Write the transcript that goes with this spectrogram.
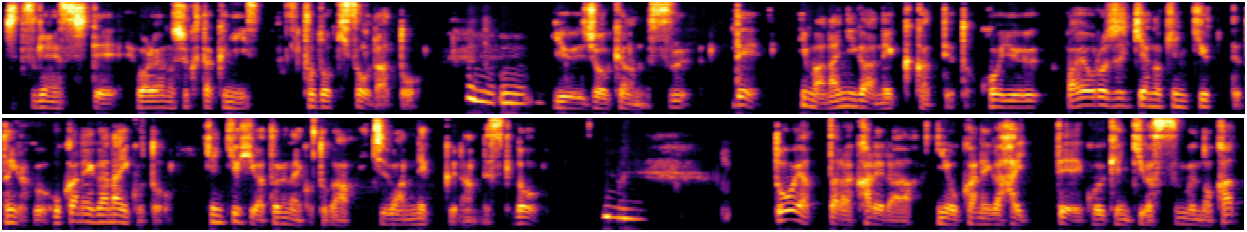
実現して我々の食卓に届きそうだとうんうん。いう状況なんです。で、今何がネックかっていうと、こういうバイオロジー系の研究ってとにかくお金がないこと、研究費が取れないことが一番ネックなんですけど、うん。どうやったら彼らにお金が入ってこういう研究が進むのかっ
